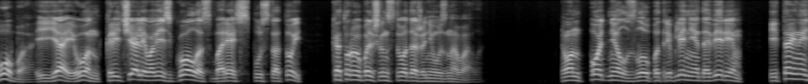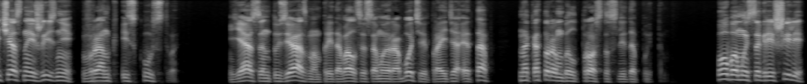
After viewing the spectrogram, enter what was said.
Оба, и я, и он, кричали во весь голос, борясь с пустотой, которую большинство даже не узнавало. Он поднял злоупотребление доверием и тайной частной жизни в ранг искусства. Я с энтузиазмом предавался самой работе, пройдя этап, на котором был просто следопытом. Оба мы согрешили,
